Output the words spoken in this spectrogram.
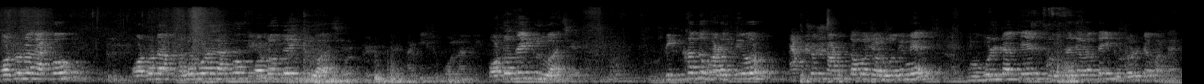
ফটোটা দেখো ফটোটা ভালো করে দেখো ফটোতেই ক্লু আছে। ফটোতেই ক্লু আছে। বিখ্যাত ভারতীয় একশো ষাটতম জন্মদিনে গুগলটাকে শ্রদ্ধা জানাতে এই ডুডলটা বানায়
